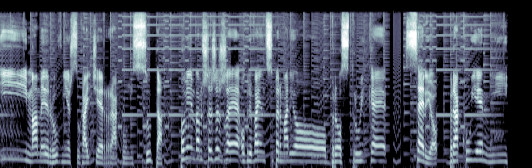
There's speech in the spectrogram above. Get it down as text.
I mamy również, słuchajcie, Raccoon Suta. Powiem wam szczerze, że ogrywając Super Mario Bros. trójkę, serio, brakuje mi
